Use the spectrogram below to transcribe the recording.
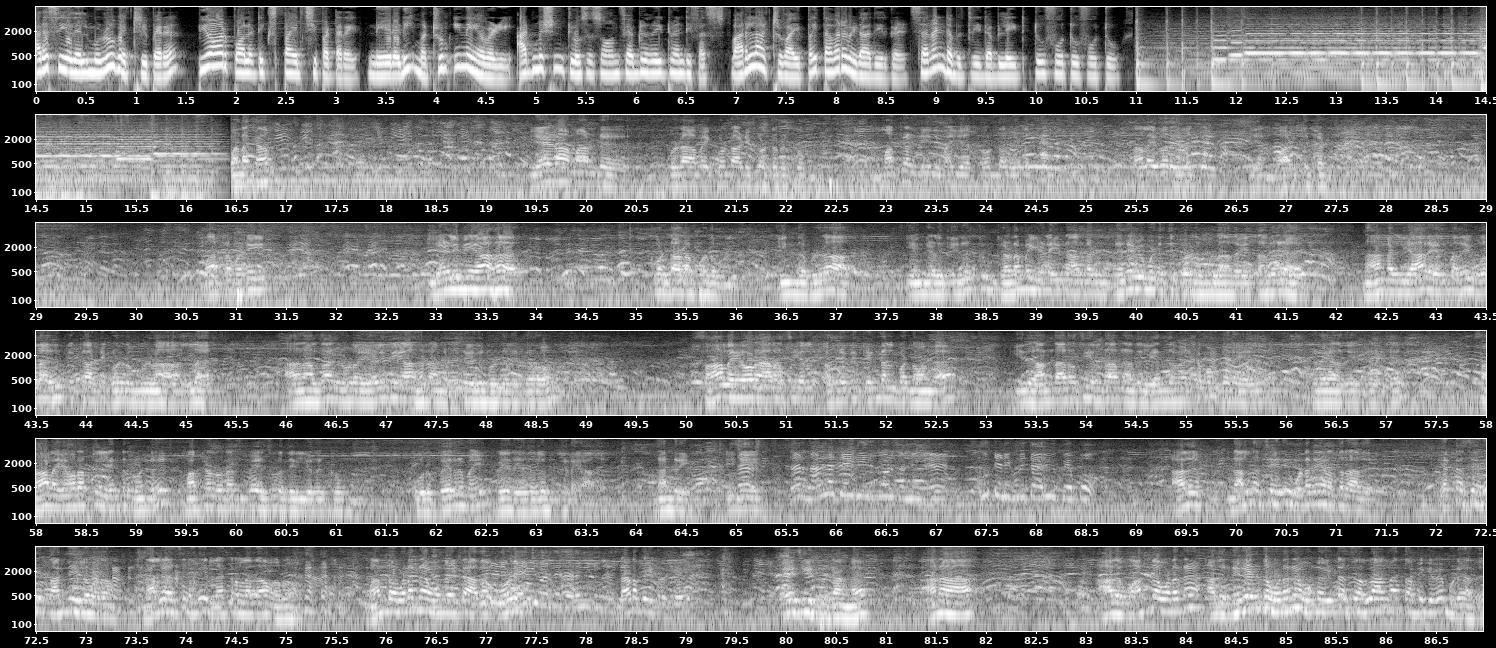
அரசியலில் முழு வெற்றி பெற பியோர் பாலிடிக்ஸ் பயிற்சி பட்டறை நேரடி மற்றும் இணைய வழி. Admission closes on February twenty first வரலாற்று வாய்ப்பை தவறவிடாதீர்கள். Seven double three double eight two four two four two வணக்கம். ஏழாம் ஆண்டு விழாவை கொண்டாடி கொண்டிருக்கும் மக்கள் நீதி மைய தொண்டர்களுக்கும் தலைவர்களுக்கும் என் வாழ்த்துக்கள். மற்றபடி எளிமையாக கொண்டாடப்படும் இந்த விழா எங்களுக்கு இருக்கும் கடமைகளை நாங்கள் நினைவுபடுத்திக் கொள்ளும் விழாவை தவிர நாங்கள் யார் என்பதை உலகுக்கு காட்டிக் கொள்ளும் விழா அல்ல. அதனால்தான் இவ்வளோ எளிமையாக நாங்கள் செய்து கொண்டிருக்கிறோம். சாலையோர அரசியல் அப்படின்னு கிண்டல் பண்ணுவாங்க. இது அந்த அரசியல் தான் அதில் எந்த வெட்கமும் கிடையாது கிடையாது எங்களுக்கு. சாலையோரத்தில் நின்று கொண்டு மக்களுடன் பேசுவதில் இருக்கும் ஒரு பெருமை வேறு எதிலும் கிடையாது. நன்றி. நல்ல செய்தி இருக்கும்னு சொன்னீங்க. கூட்டணி குறித்த அறிவிப்பு எப்போ? அது நல்ல செய்தி உடனே வந்துடாது கெட்ட செய்தி தண்ணியில் வரும். நல்ல செய்தி லெட்டரில் தான் வரும். வந்த உடனே உங்ககிட்ட அதை நடந்துகிட்டு இருக்கு. பேசிக்கிட்டு இருக்காங்க. ஆனா அது வந்த உடனே அது நிகழ்ந்த உடனே உங்ககிட்ட சொல்லாம தப்பிக்கவே முடியாது.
